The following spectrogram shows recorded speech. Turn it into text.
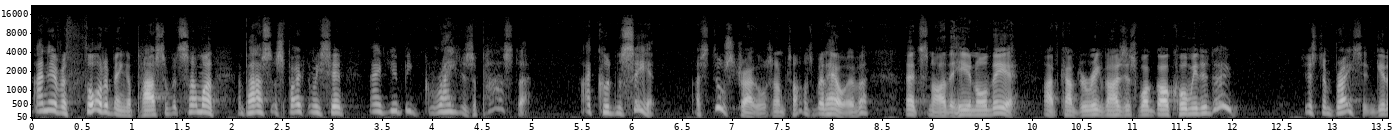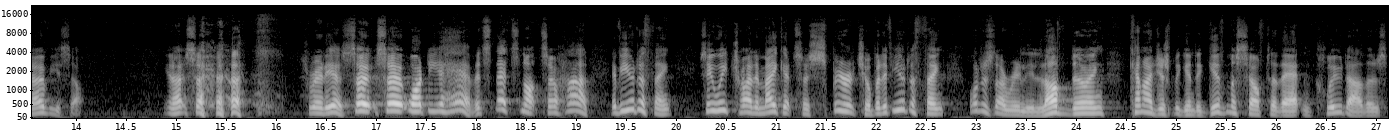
I never thought of being a pastor, but someone, a pastor spoke to me, said, Man, you'd be great as a pastor. I couldn't see it. I still struggle sometimes, but however, that's neither here nor there. I've come to recognize it's what God called me to do. Just embrace it and get over yourself. You know, so it really is. So, so what do you have? It's, that's not so hard. If you were to think, see, we try to make it so spiritual, but if you were to think, what does I really love doing? Can I just begin to give myself to that, include others,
